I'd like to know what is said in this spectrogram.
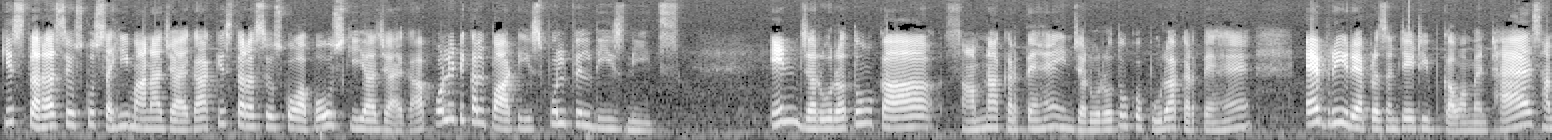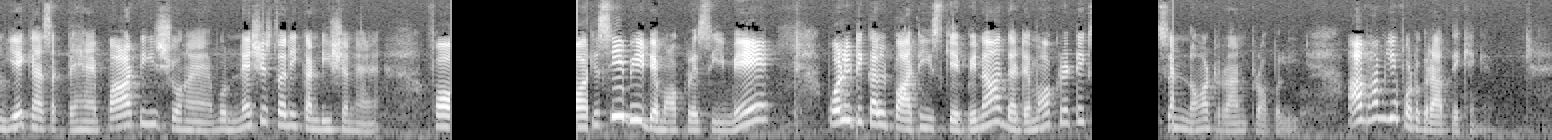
किस तरह से उसको सही माना जाएगा, किस तरह से उसको अपोज किया जाएगा political parties fulfil these needs इन ज़रूरतों का सामना करते हैं, इन ज़रूरतों को पूरा करते हैं एवरी रिप्रेजेंटेटिव गवर्नमेंट हैज़ हम ये कह सकते हैं पार्टीज़ जो हैं, वो नेसेसरी कंडीशन है फॉर किसी भी डेमोक्रेसी में पॉलिटिकल पार्टीज़ के बिना the democratic not run properly अब हम ये फोटोग्राफ देखेंगे।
